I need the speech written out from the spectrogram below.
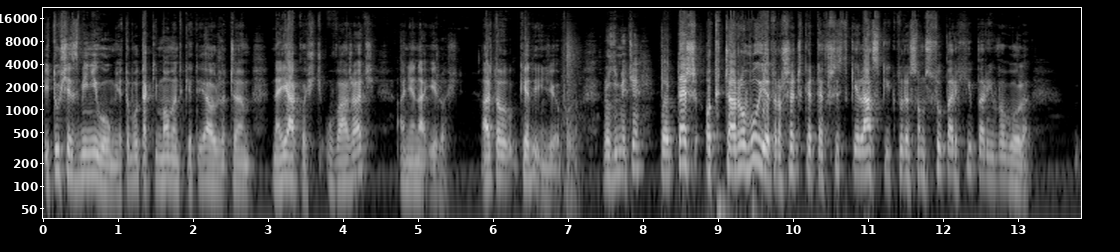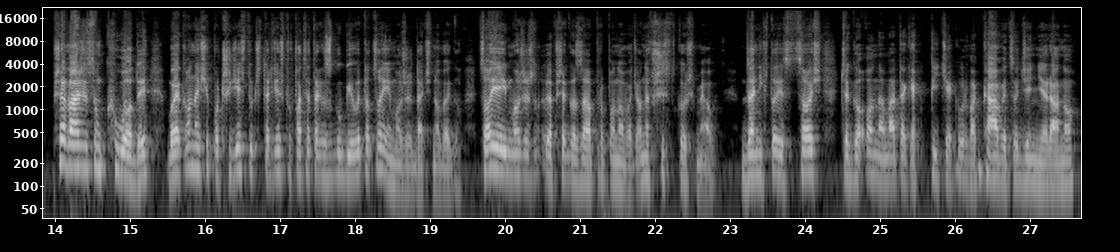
I tu się zmieniło u mnie. To był taki moment, kiedy ja już zacząłem na jakość uważać, a nie na ilość. Ale to kiedy indziej opowiem. Rozumiecie? To też odczarowuje troszeczkę te wszystkie laski, które są super, hiper i w ogóle. Przeważnie są kłody, bo jak one się po 30-40 facetach zgubiły, to co jej możesz dać nowego? Co jej możesz lepszego zaproponować? One wszystko już miały. Dla nich to jest coś, czego ona ma, tak jak picie, kurwa, kawy codziennie rano.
